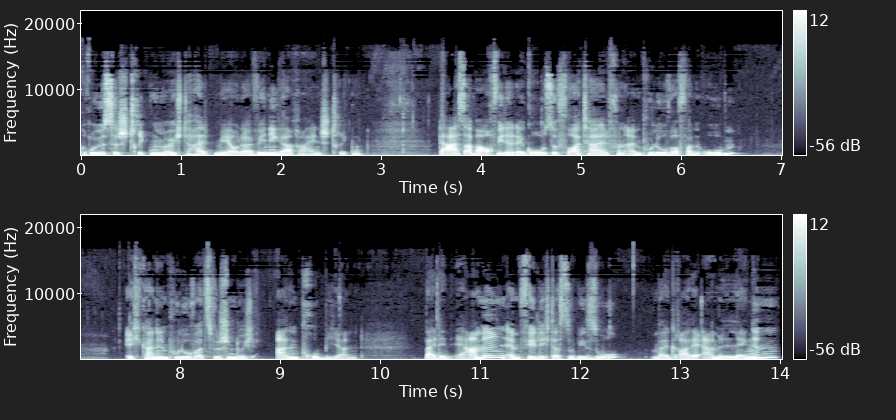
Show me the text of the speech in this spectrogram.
Größe stricken möchte, halt mehr oder weniger Reihen stricken. Da ist aber auch wieder der große Vorteil von einem Pullover von oben. Ich kann den Pullover zwischendurch anprobieren. Bei den Ärmeln empfehle ich das sowieso, weil gerade Ärmellängen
